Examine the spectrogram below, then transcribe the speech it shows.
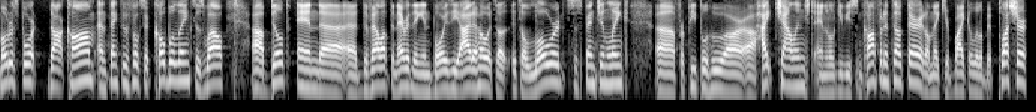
motosport.com. And thank to the folks at Kobo Links as well, uh, built and uh, uh, developed and everything in Boise, Idaho. It's a it's a lowered suspension link uh, for people who are uh, height challenged, and it'll give you some confidence out there. It'll make your bike a little bit plusher,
